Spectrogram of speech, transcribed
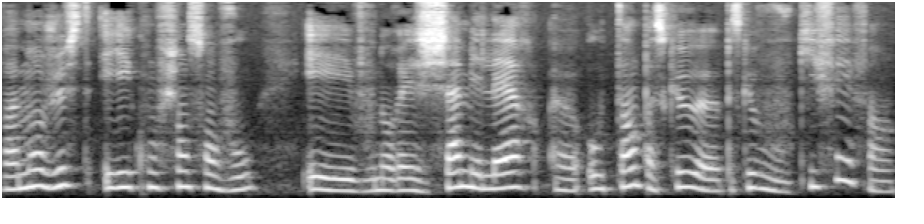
Vraiment juste ayez confiance en vous et vous n'aurez jamais l'air euh, hautain parce que, euh, parce que vous vous kiffez. Enfin,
